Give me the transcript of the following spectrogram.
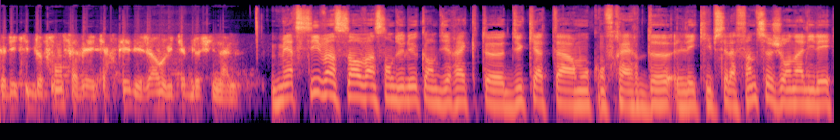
que l'équipe de France avait écarté déjà au huitième de finale. Merci Vincent, Vincent Duluc en direct du Qatar, mon confrère de l'équipe. C'est la fin de ce journal. Il est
